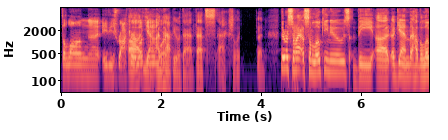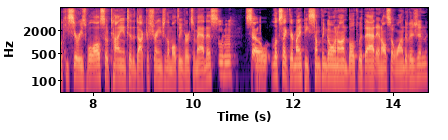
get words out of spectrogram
the long uh, '80s rocker uh, look yeah, anymore. I'm happy with that. That's actually good. There was some some Loki news. The uh again, how the Loki series will also tie into the Doctor Strange and the Multiverse of Madness. Mhm. So looks like there might be something going on both with that and also WandaVision.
